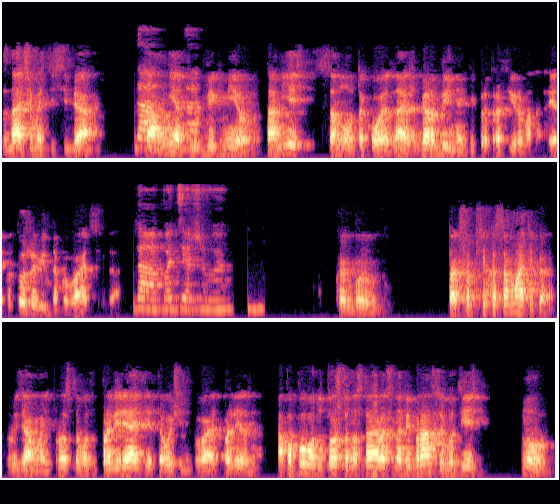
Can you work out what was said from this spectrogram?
значимости себя. Да, там нет да. любви к миру, там есть ну, такое, знаешь, гордыня гипертрофирована. И это тоже видно бывает всегда. Да, поддерживаю. Как бы, так что психосоматика, друзья мои, просто вот проверяйте, это очень бывает полезно. А по поводу того, что настраиваться на вибрацию, вот есть, ну,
